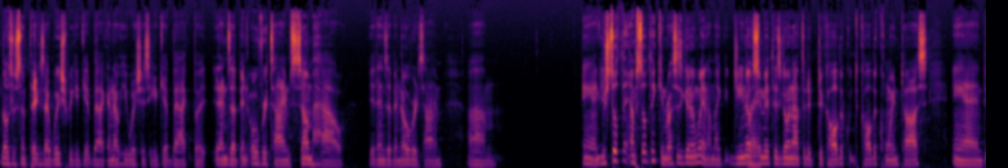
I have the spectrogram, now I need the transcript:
those are some picks I wish we could get back. I know he wishes he could get back, but it ends up in overtime somehow. It ends up in overtime. Um, and you're still, th- I'm still thinking Russ is going to win. I'm like, Geno Right. Smith is going out to, to call the to call the coin toss, and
